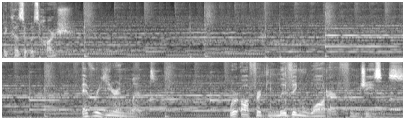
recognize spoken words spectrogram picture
Because it was harsh? Every year in Lent, we're offered living water from Jesus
